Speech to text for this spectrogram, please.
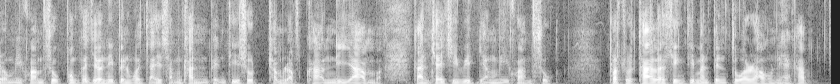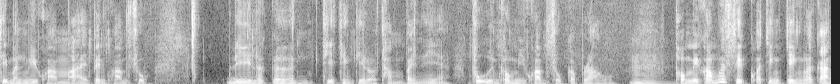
เรามีความสุข ผมก็เจอนี่เป็นหัวใจสำคัญเป็นที่สุดสำหรับการนิยามการใช้ชีวิตอย่างมีความสุข เพราะสุดท้ายแล้วสิ่งที่มันเป็นตัวเราเนี่ยครับที่มันมีความหมายเป็นความสุข ดีเหลือเกินที่สิ่งที่เราทำไปเนี่ยผู้อื่นก็มีความสุขกับเราอืมผมมีความรู้สึกว่าจริง ๆ แล้วการ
